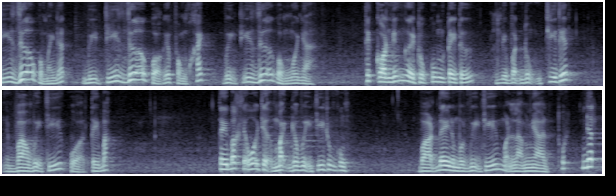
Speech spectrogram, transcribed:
trí giữa của mảnh đất, vị trí giữa của cái phòng khách, vị trí giữa của ngôi nhà. Thế còn những người thuộc cung Tây Tứ thì vận dụng chi tiết vào vị trí của Tây Bắc. Tây Bắc sẽ hỗ trợ mạnh cho vị trí Trung Cung. Và đây là một vị trí mà làm nhà tốt nhất,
